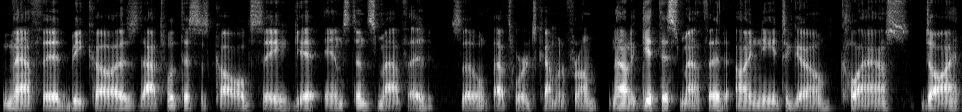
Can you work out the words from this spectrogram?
method because that's what this is called. See, get instance method. So that's where it's coming from. Now to get this method, I need to go class dot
